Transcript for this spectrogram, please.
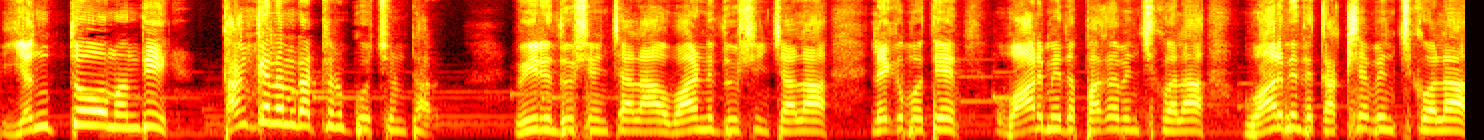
ఎంతోమంది కంకణం గట్లను కూర్చుంటారు. వీరిని దూషించాలా? వారిని దూషించాలా? లేకపోతే వారి మీద పగ పెంచుకోవాలా? వారి మీద కక్ష పెంచుకోవాలా?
